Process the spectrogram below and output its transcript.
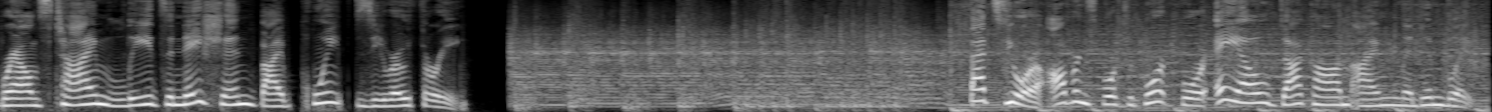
Brown's time leads the nation by .03. That's your Auburn Sports Report for AL.com. I'm Lyndon Blake.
